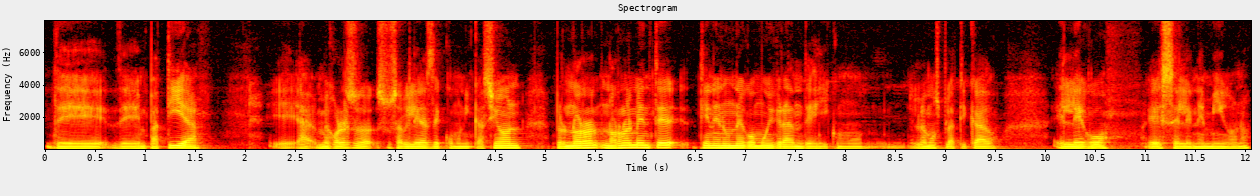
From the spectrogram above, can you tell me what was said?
de, empatía, eh, mejorar sus, habilidades de comunicación, pero normalmente tienen un ego muy grande y como lo hemos platicado, el ego es el enemigo, ¿no?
